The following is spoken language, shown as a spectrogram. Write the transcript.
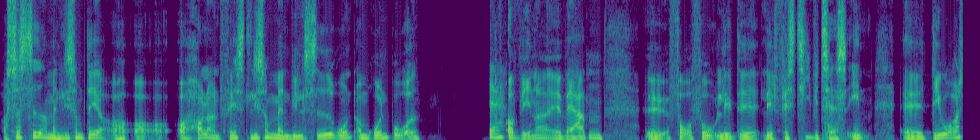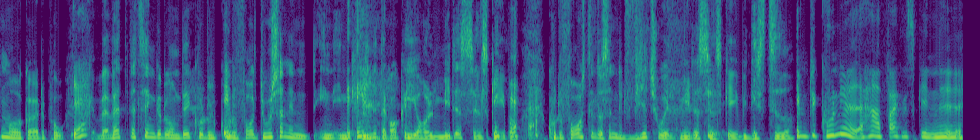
Og så sidder man ligesom der og, og, og holder en fest, ligesom man ville sidde rundt om rundbordet ja. og vender øh, verden øh, for at få lidt, øh, lidt festivitas ind. Øh, det er jo også en måde at gøre det på. Ja. Hvad, hvad, hvad tænker du om det? Kunne du, kunne du, få, du er sådan en, en, en kvinde, der godt kan lide at holde middagsselskaber. Ja. Kunne du forestille dig sådan et virtuelt middagsselskab i disse tider? Jamen det kunne jeg. Jeg har faktisk en, øh,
